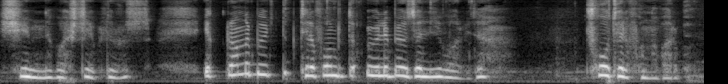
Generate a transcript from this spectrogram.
Şimdi başlayabiliyoruz. Ekranda büyüttüm. Telefon bir de öyle bir özelliği var bir de. Çoğu telefonda var bu.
